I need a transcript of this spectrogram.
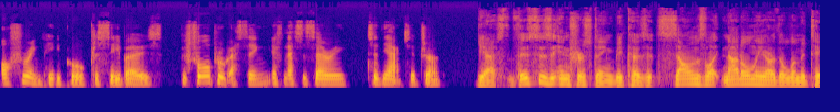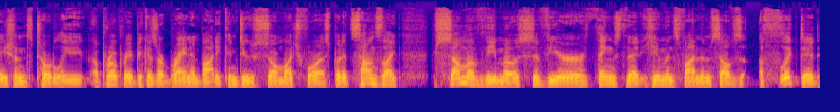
offering people placebos before progressing, if necessary, to the active drug. Yes, this is interesting because it sounds like not only are the limitations totally appropriate because our brain and body can do so much for us, but it sounds like some of the most severe things that humans find themselves afflicted,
